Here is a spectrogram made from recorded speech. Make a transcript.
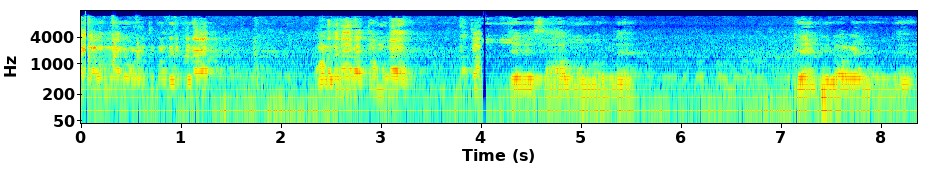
காலமாக உழைத்துக் கொண்டிருக்கிறார். போன தினம் ரத்தமுக ரத்த ஜேவிஎஸ் கே அவர்களே லோகேன் லோகன் அவர்கள்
